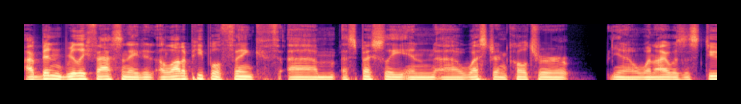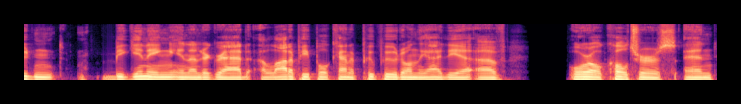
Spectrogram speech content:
I've been really fascinated. A lot of people think, um, especially in uh, Western culture, you know, when I was a student beginning in undergrad, a lot of people kind of poo pooed on the idea of oral cultures and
